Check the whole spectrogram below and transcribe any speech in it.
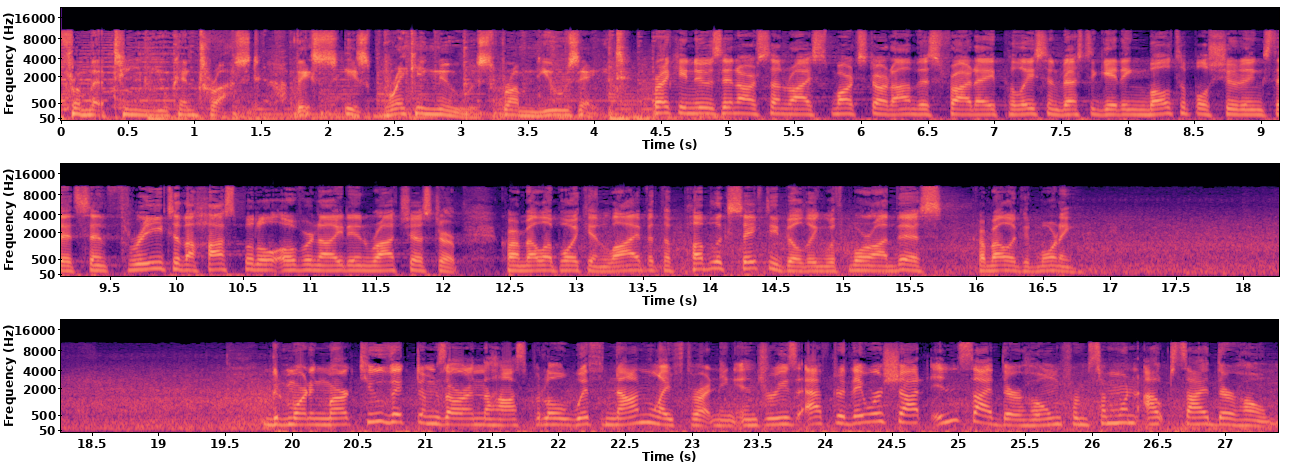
From the team you can trust, this is breaking news from News 8. Breaking news in our Sunrise Smart Start on this Friday. Police investigating multiple shootings that sent three to the hospital overnight in Rochester. Carmela Boykin live at the Public Safety Building with more on this. Carmela, good morning. Good morning, Mark. Two victims are in the hospital with non-life-threatening injuries after they were shot inside their home from someone outside their home.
